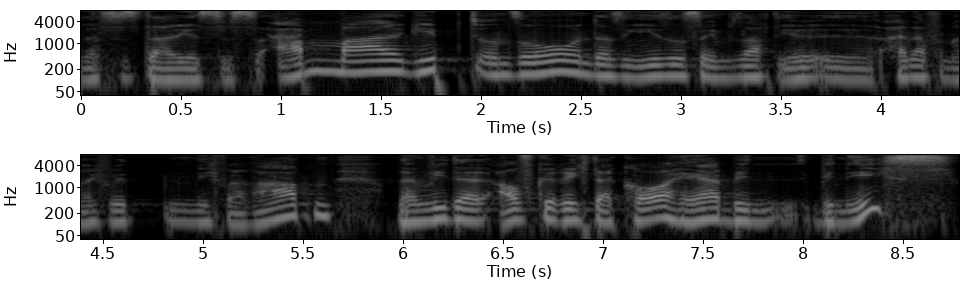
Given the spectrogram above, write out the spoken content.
dass es da jetzt das Abendmahl gibt und so und dass Jesus ihm sagt, ihr, einer von euch wird mich verraten und dann wieder aufgeregter Chor, Herr, bin, bin ich's.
